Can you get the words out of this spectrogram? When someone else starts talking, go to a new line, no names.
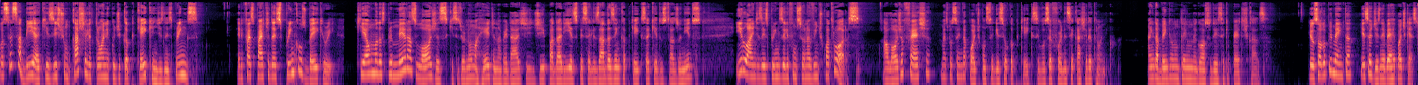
Você sabia que existe um caixa eletrônico de cupcake em Disney Springs? Ele faz parte da Sprinkles Bakery, que é uma das primeiras lojas que se tornou uma rede, na verdade, de padarias especializadas em cupcakes aqui dos Estados Unidos. E lá em Disney Springs ele funciona 24 horas. A loja fecha, mas você ainda pode conseguir seu cupcake se você for nesse caixa eletrônico. Ainda bem que eu não tenho um negócio desse aqui perto de casa. Eu sou a Lu Pimenta e esse é o Disney BR Podcast.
